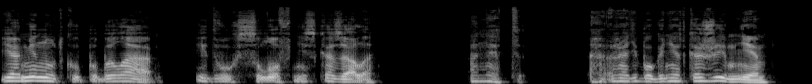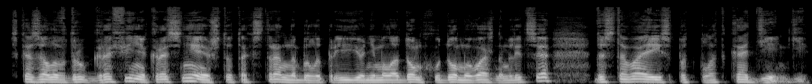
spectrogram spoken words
Я минутку побыла и двух слов не сказала. — Аннет, ради бога, не откажи мне, — сказала вдруг графиня, краснея, что так странно было при ее немолодом, худом и важном лице, доставая из-под платка деньги.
